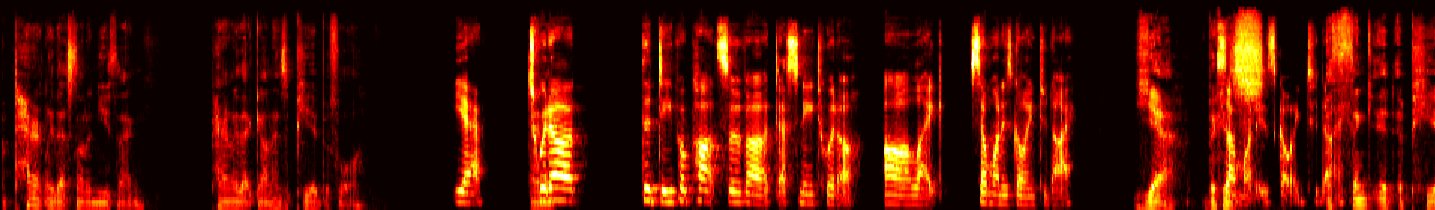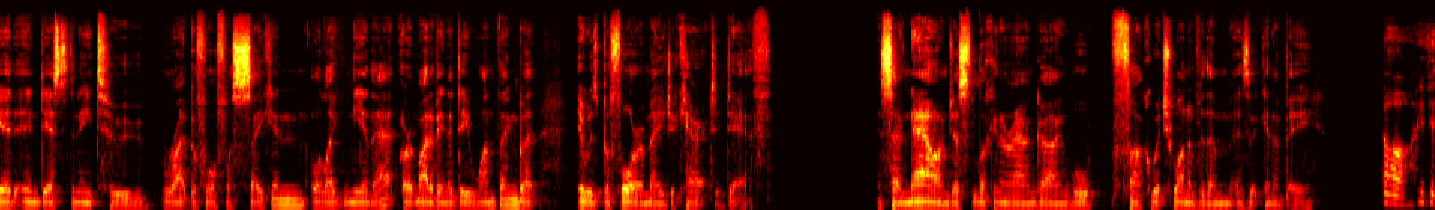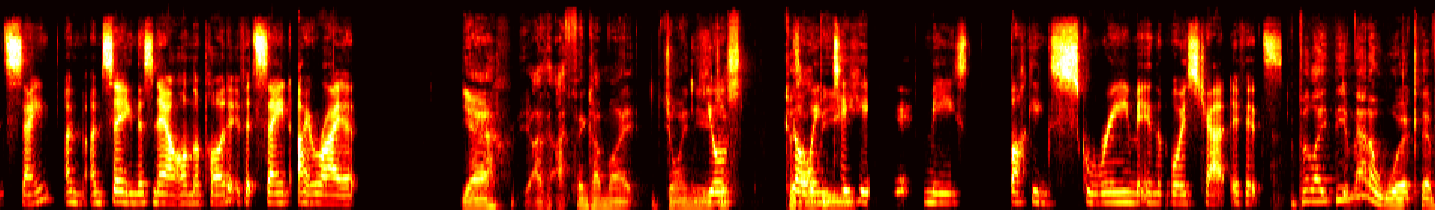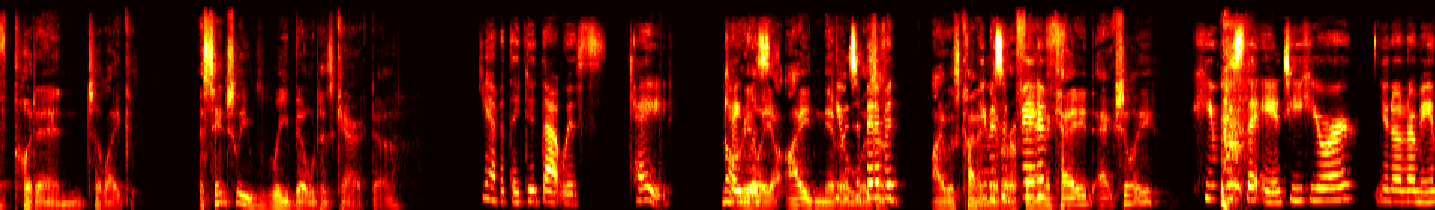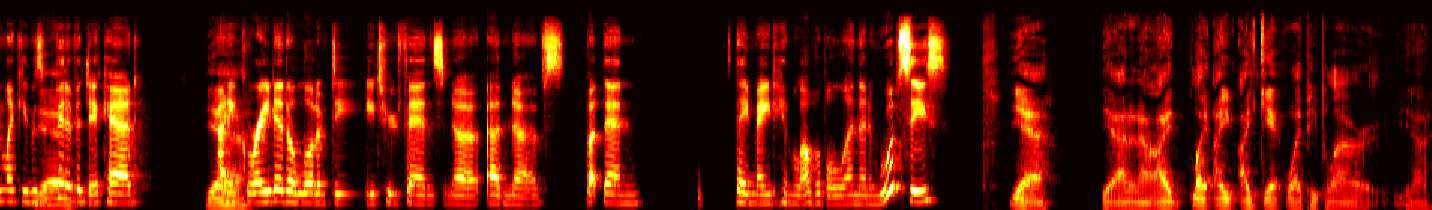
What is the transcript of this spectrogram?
Apparently that's not a new thing. Apparently that gun has appeared before. Yeah, And it- Twitter, the deeper parts of uh, Destiny Twitter are like someone is going to die. Yeah, because Someone is going to die. I think it appeared in Destiny 2 right before Forsaken or like near that, or it might have been a D1 thing, but it was before a major character death. And so now I'm just looking around going, well, fuck, which one of them is it going to be? Oh, if it's Saint, I'm I'm saying this now on the pod. If it's Saint, I riot. Yeah, I, I think I might join you You're just because I'll Going be. to hear me fucking scream in the voice chat if it's But like the amount of work they've put in to like essentially rebuild his character. yeah, but they did that with Cayde. Not Cayde was- really. I never He was a was bit of a I was kind of was a never a bit fan of, of- Cayde, actually. He was the anti-hero. You know what I mean? Like he was a bit of a dickhead. Yeah. and he grated a lot of D2 fans' ner- uh, nerves. But then they made him lovable, and then whoopsies. Yeah. Yeah, I don't know. I like I I get why people are, you know,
